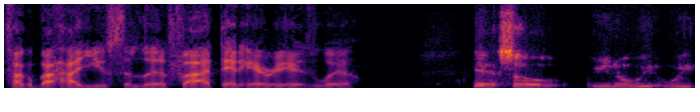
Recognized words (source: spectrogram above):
talk about how you solidified that area as well. Yeah, so you know, we we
